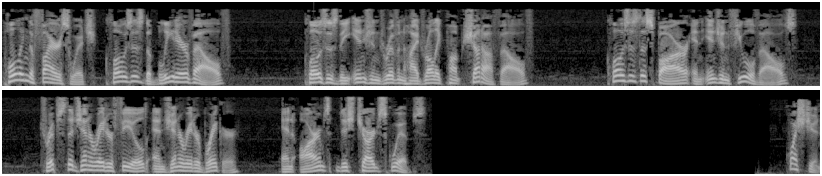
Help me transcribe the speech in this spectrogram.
Pulling the fire switch closes the bleed air valve, closes the engine driven hydraulic pump shutoff valve, closes the spar and engine fuel valves, trips the generator field and generator breaker, and arms discharge squibs. Question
